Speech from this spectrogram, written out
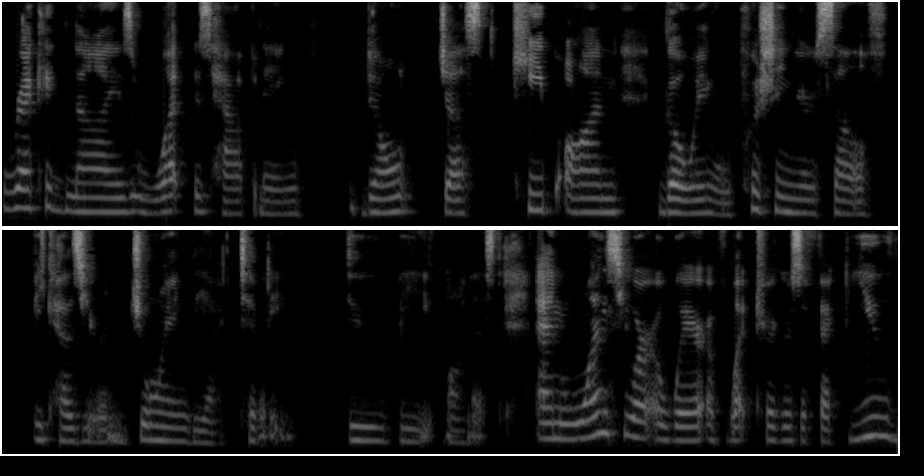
recognize what is happening. Don't just keep on going or pushing yourself because you're enjoying the activity. Do be honest. And once you are aware of what triggers affect you,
